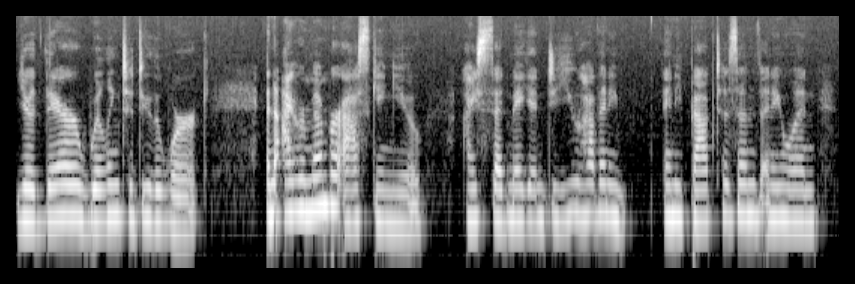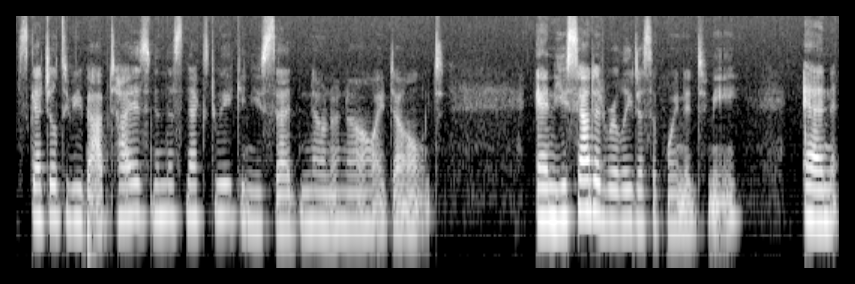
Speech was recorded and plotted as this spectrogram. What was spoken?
You're there willing to do the work. And I remember asking you, I said, Megan, do you have any any baptisms? Anyone scheduled to be baptized in this next week? And you said, No, no, no, I don't. And you sounded really disappointed to me. And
